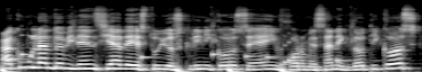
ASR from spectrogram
acumulando evidencia de estudios clínicos e informes anecdóticos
